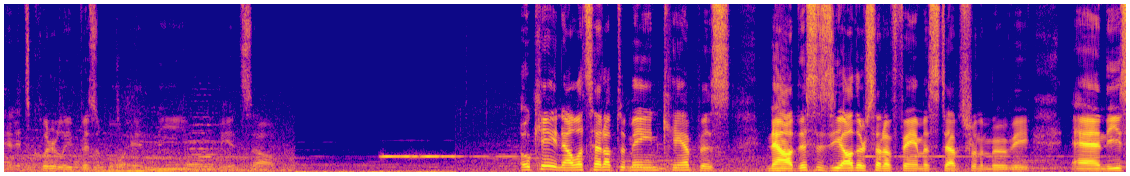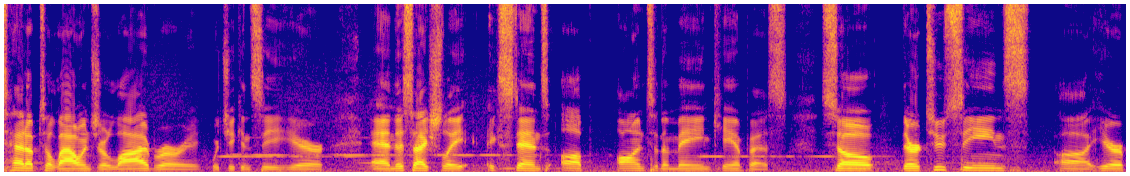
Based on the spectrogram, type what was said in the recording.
and it's clearly visible in the movie itself. Okay, now let's head up to main campus. Now, this is the other set of famous steps from the movie, and these head up to Lauinger Library, which you can see here. And this actually extends up onto the main campus. So there are two scenes uh, here.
